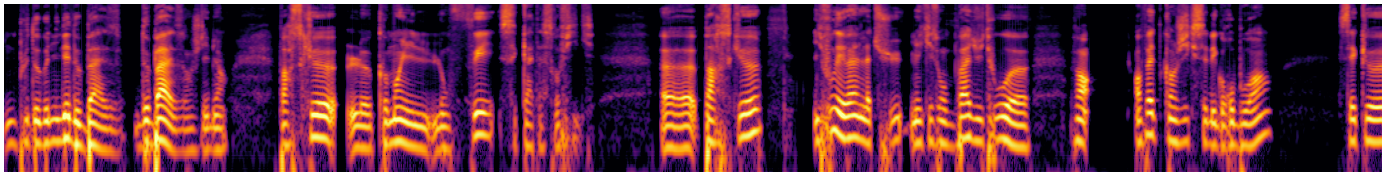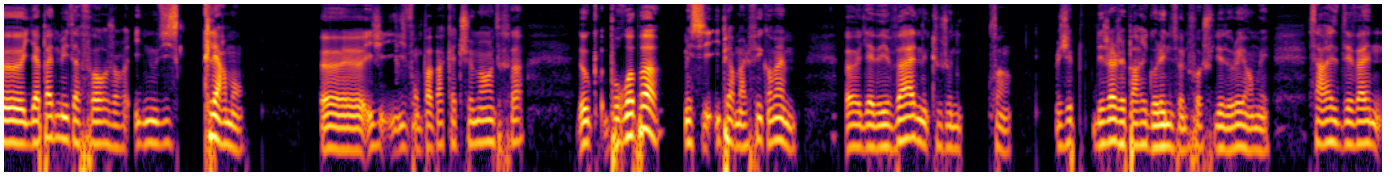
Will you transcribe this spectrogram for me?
une plutôt bonne idée de base. De base, hein, je dis bien. Parce que le comment ils l'ont fait, c'est catastrophique. Euh, parce que ils font des vannes là-dessus, mais qui sont pas du tout. euh, Enfin, en fait, quand je dis que c'est des gros bourrins, c'est que il y a pas de métaphore. Genre, ils nous disent clairement, euh, ils, vont pas par quatre chemins et tout ça. Donc pourquoi pas? Mais c'est hyper mal fait quand même. Euh, Il y a des vannes que je ne, enfin, déjà j'ai pas rigolé une seule fois. Je suis désolé, hein, mais ça reste des vannes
